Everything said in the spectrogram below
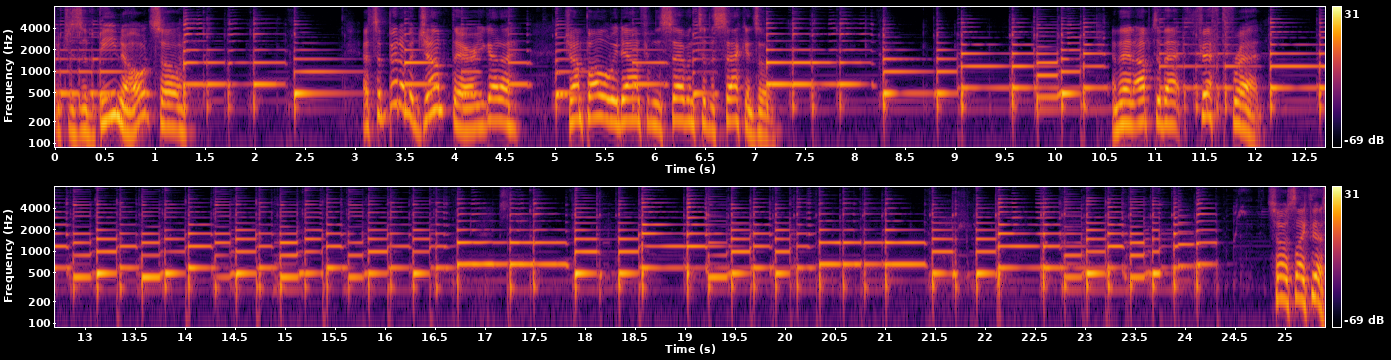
which is a B note. So that's a bit of a jump there. You gotta jump all the way down from the seventh to the second. So and then up to that fifth fret. So it's like this.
